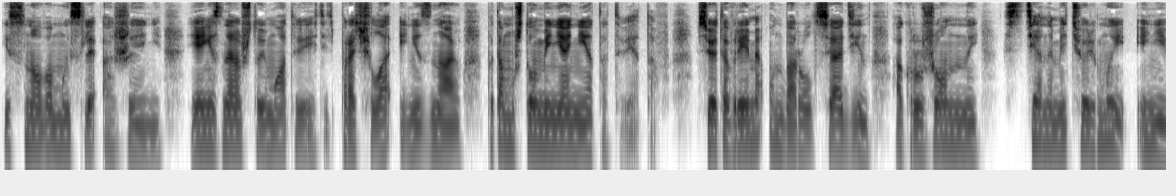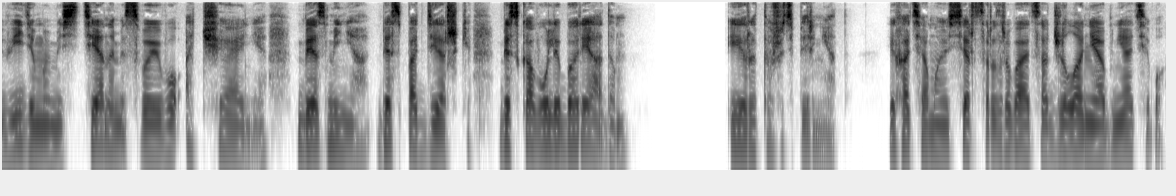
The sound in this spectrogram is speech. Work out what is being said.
И снова мысли о Жене. Я не знаю, что ему ответить. Прочла и не знаю, потому что у меня нет ответов. Все это время он боролся один, окруженный стенами тюрьмы и невидимыми стенами своего отчаяния, без меня, без поддержки, без кого-либо рядом. Иры тоже теперь нет. И хотя мое сердце разрывается от желания обнять его,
